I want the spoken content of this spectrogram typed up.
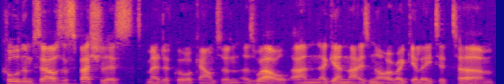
call themselves a specialist medical accountant as well. And again, that is not a regulated term.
